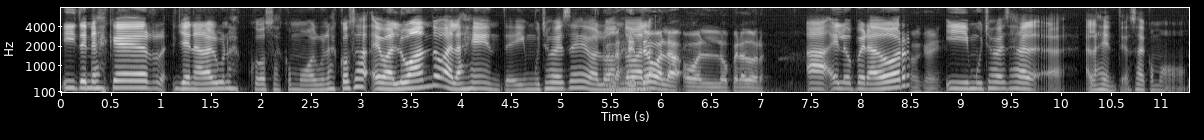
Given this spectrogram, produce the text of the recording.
y tenías que llenar algunas cosas, como algunas cosas evaluando a la gente y muchas veces ¿A la evaluando gente a la- o, a la- o al operador? a el operador y muchas veces a, a- a la gente. O sea, como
